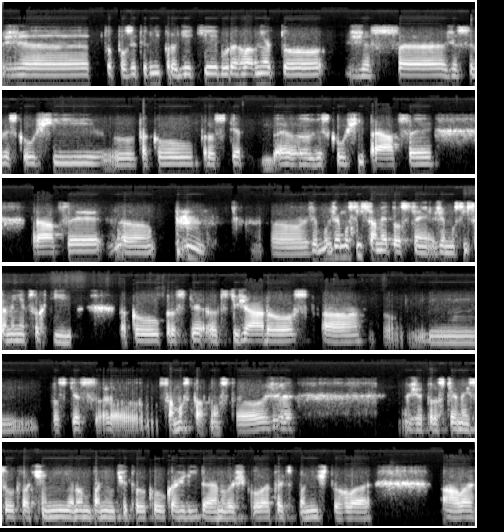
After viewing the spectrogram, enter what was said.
že to pozitivní pro děti bude hlavně to, že se, že si vyzkouší eh, takovou prostě, vyzkouší práci, práci, že, že musí sami prostě, že musí sami něco chtít, takovou prostě ctižádost a mm, prostě samostatnost, jo? že že prostě nejsou tlačení jenom paní učitelkou každý den ve škole, teď splníš tohle, ale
